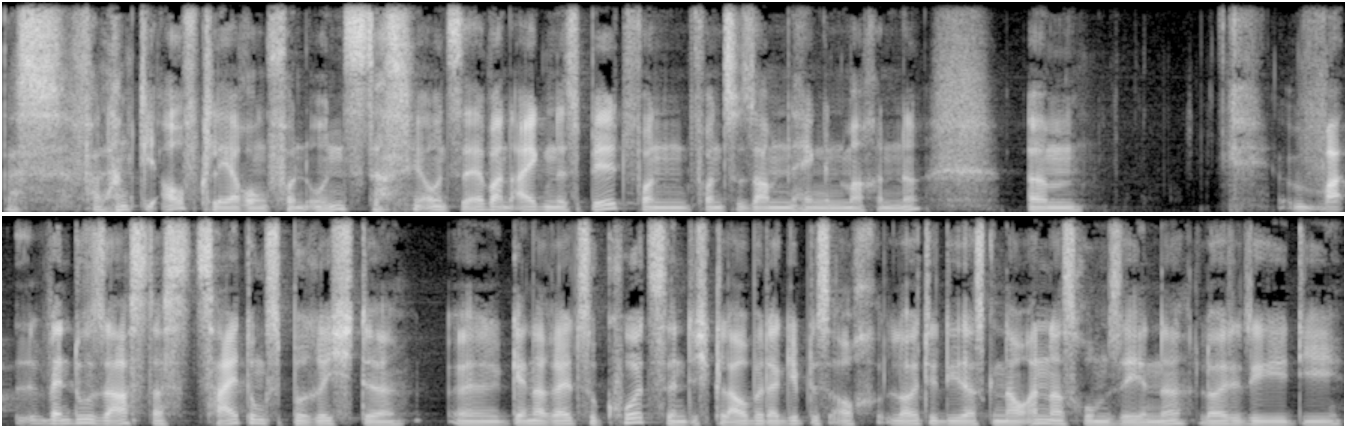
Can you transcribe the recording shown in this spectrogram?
das verlangt die Aufklärung von uns, dass wir uns selber ein eigenes Bild von, von Zusammenhängen machen. Ne? Ähm, wenn du sagst, dass Zeitungsberichte äh, generell zu kurz sind. Ich glaube, da gibt es auch Leute, die das genau andersrum sehen. Ne? Leute, die die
